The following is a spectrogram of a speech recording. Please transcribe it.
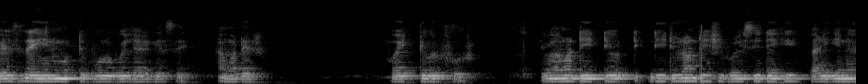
গেছে এই মুহূর্তে পুরো প্লেয়ার গেছে আমাদের হোয়াইট টেবিল ফোর এবং আমরা ডি টু ডি টু রাউন্ডে এসে পড়েছি, দেখি পারি কিনা।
